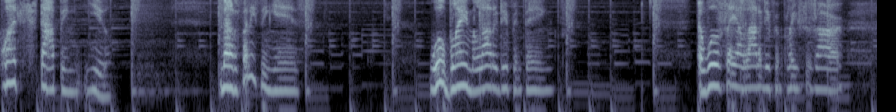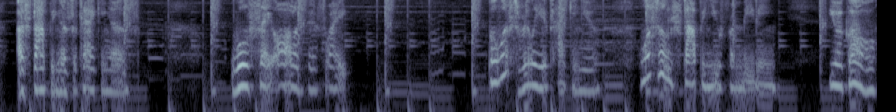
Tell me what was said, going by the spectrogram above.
What's stopping you? Now, the funny thing is, we'll blame a lot of different things. And we'll say a lot of different places are, are stopping us, attacking us. We'll say all of this, right? But what's really attacking you? What's really stopping you from meeting your goal?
